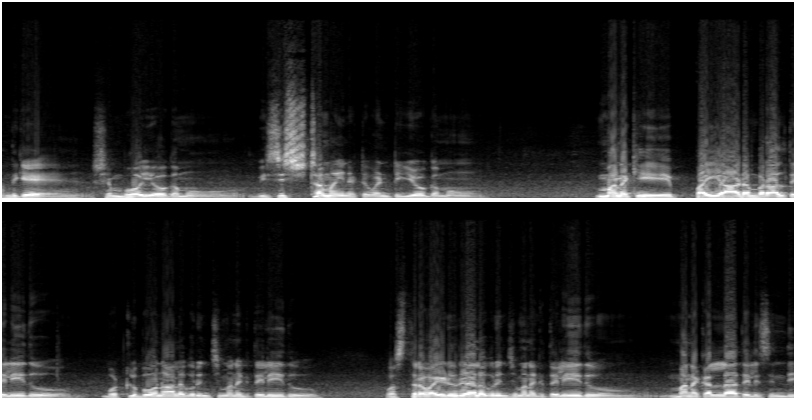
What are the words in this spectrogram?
అందుకే శంభో యోగము విశిష్టమైనటువంటి యోగము. మనకి పై ఆడంబరాలు తెలియదు బొట్లు బోనాల గురించి మనకు తెలియదు వస్త్ర వైడూర్యాల గురించి మనకు తెలియదు మనకల్లా తెలిసింది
